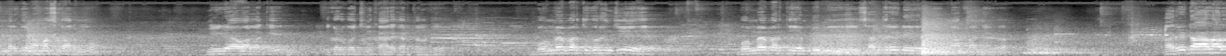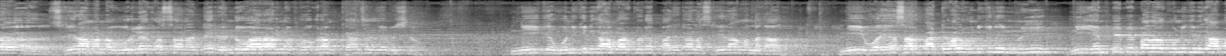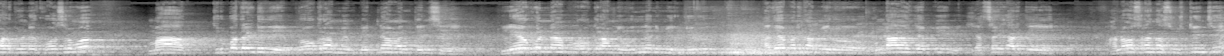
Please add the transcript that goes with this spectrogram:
అందరికీ నమస్కారము. మీడియా వాళ్ళకి ఇక్కడికి వచ్చిన కార్యకర్తలకి. బొమ్మే భర్తి గురించి బొమ్మే భర్తి ఎంపీపీ సత్యరెడ్డి మాట్లాడినాడు. పరిటాల శ్రీరామన్న ఊర్లోకి వస్తానంటే రెండు వారాలు నువ్వు ప్రోగ్రాం క్యాన్సిల్ చేపించినావు. నీకు ఉనికిని కాపాడుకునే పరిటాల శ్రీరామన్న కాదు. మీ వైఎస్ఆర్ పార్టీ వాళ్ళు ఉనికిని నీ నీ ఎంపీపీ పదవికి ఉనికిని కాపాడుకునే కోసము మా తిరుపతి రెడ్డిది ప్రోగ్రాం మేము పెట్టినామని తెలిసి లేకుండా ప్రోగ్రామ్ని ఉందని మీరు మీరు అదే పనిగా మీరు ఉండాలని చెప్పి ఎస్ఐ గారికి అనవసరంగా సృష్టించి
